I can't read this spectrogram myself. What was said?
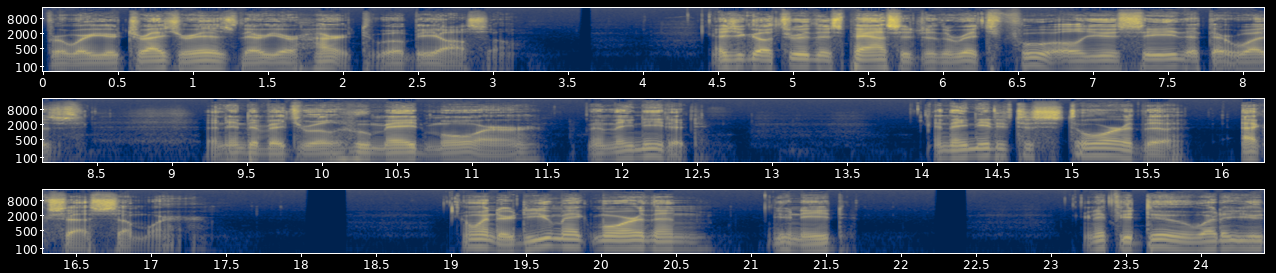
For where your treasure is, there your heart will be also. As you go through this passage of the rich fool, you see that there was an individual who made more than they needed. And they needed to store the excess somewhere. I wonder, do you make more than you need? And if you do, what are you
